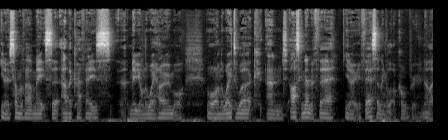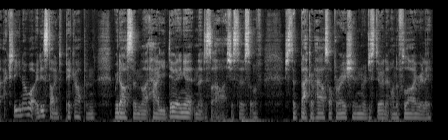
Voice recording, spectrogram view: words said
you know some of our mates at other cafes uh, maybe on the way home or or on the way to work and asking them if they're you know if they're selling a lot of cold brew and they're like actually you know what? It is starting to pick up. And we'd ask them like how are you doing it? And they're just like oh it's just a sort of just a back of house operation. We're just doing it on the fly really.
